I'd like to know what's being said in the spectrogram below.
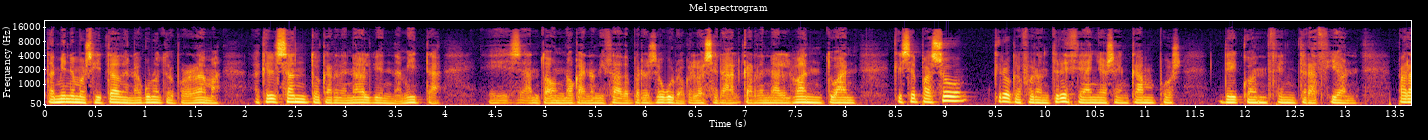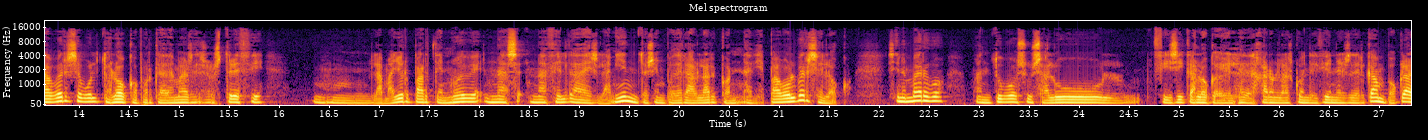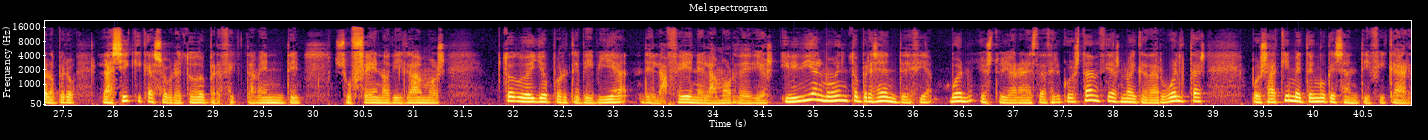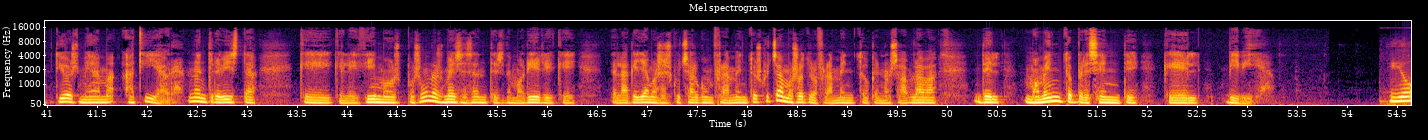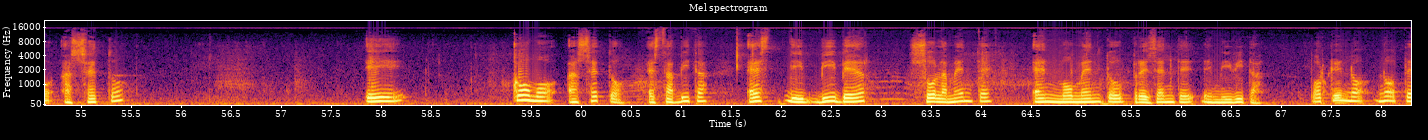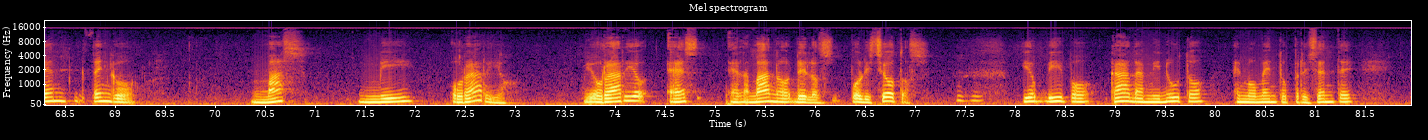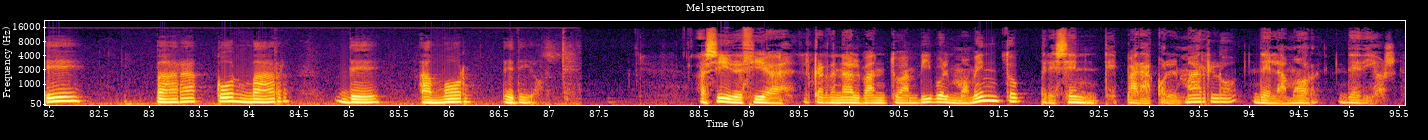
también hemos citado en algún otro programa aquel santo cardenal vietnamita, eh, santo aún no canonizado, pero seguro que lo será, el cardenal Van Tuan, que se pasó, creo que fueron 13 años en campos de concentración, para haberse vuelto loco, porque además de esos 13 Mm, la mayor parte, nueve, una, una celda de aislamiento sin poder hablar con nadie, para volverse loco. Sin embargo, mantuvo su salud física, lo que le dejaron las condiciones del campo, claro, pero la psíquica sobre todo perfectamente, su fe, no digamos, todo ello porque vivía de la fe en el amor de Dios. Y vivía el momento presente. Decía, bueno, yo estoy ahora en estas circunstancias, no hay que dar vueltas, pues aquí me tengo que santificar. Dios me ama aquí y ahora. Una entrevista que, le hicimos pues unos meses antes de morir y que de la que ya hemos escuchado algún fragmento, escuchamos otro fragmento que nos hablaba del momento presente que él vivía. Yo acepto y cómo acepto esta vida es de vivir solamente en momento presente de mi vida, porque no, no tengo más mi horario. Mi horario es en la mano de los policiotos. Yo vivo cada minuto en momento presente y para mar de amor de Dios. Así decía el cardenal Bantuan, vivo el momento presente para colmarlo del amor de Dios.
